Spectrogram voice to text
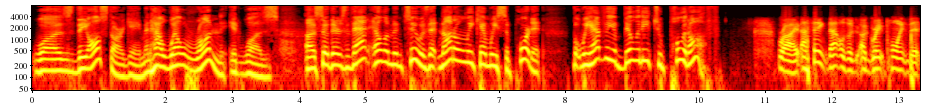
was the All Star game and how well run it was. Uh, so there's that element too, is that not only can we support it, but we have the ability to pull it off. Right. I think that was a, a great point that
